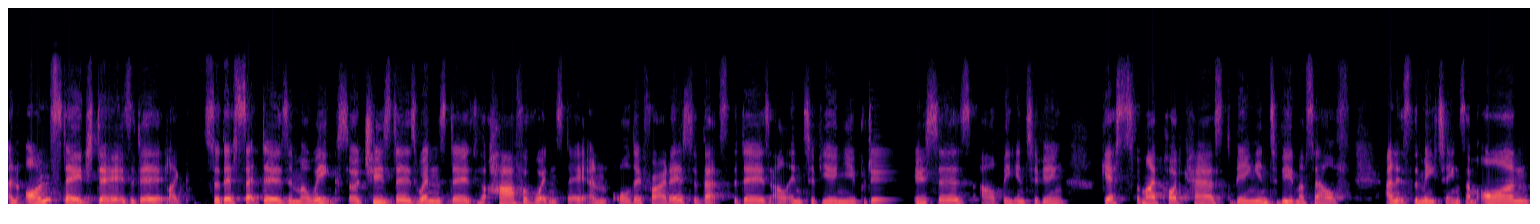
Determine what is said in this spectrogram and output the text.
an on stage day is a day like, so there's set days in my week. So Tuesdays, Wednesdays, half of Wednesday, and all day Friday. So that's the days I'll interview new producers. I'll be interviewing guests for my podcast, being interviewed myself, and it's the meetings. I'm on,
